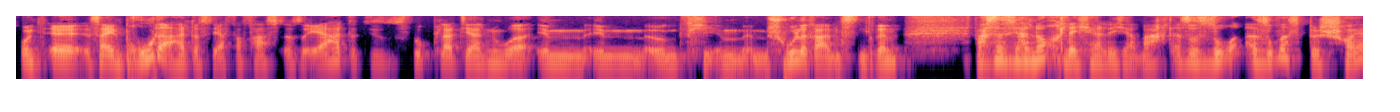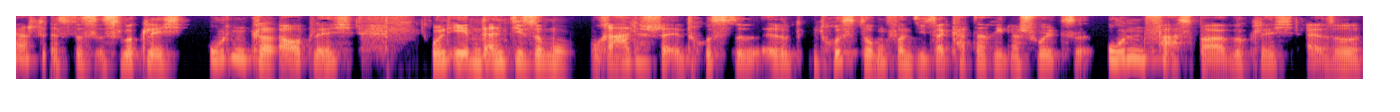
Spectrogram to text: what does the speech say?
Und äh, sein Bruder hat das ja verfasst. Also er hatte dieses Flugblatt ja nur im, im irgendwie im, im Schulranzen drin, was es ja noch lächerlicher macht. Also so sowas bescheuert ist, das ist wirklich unglaublich. Und eben dann diese moralische Entrüstung von dieser Katharina Schulze, unfassbar wirklich. Also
